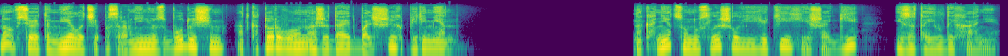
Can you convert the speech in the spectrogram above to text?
Но все это мелочи по сравнению с будущим, от которого он ожидает больших перемен. Наконец он услышал ее тихие шаги и затаил дыхание.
